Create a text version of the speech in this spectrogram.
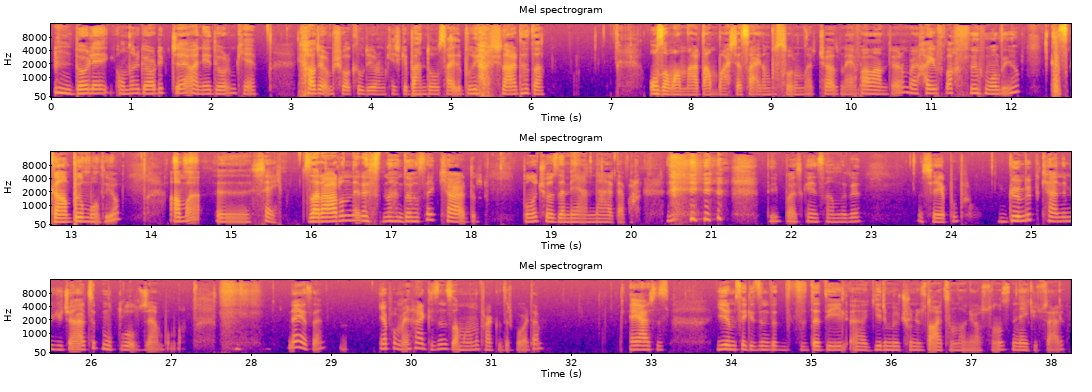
böyle onları gördükçe hani diyorum ki ya diyorum şu akıl diyorum keşke bende olsaydı bu yaşlarda da o zamanlardan başlasaydım bu sorunları çözmeye falan diyorum. Böyle hayıflandığım oluyor. Kıskandığım oluyor. Ama e, şey zararın neresinden dönse kardır. Bunu çözemeyenler de var. deyip başka insanları şey yapıp gömüp kendimi yüceltip mutlu olacağım bundan. Neyse. Yapamayan herkesin zamanı farklıdır bu arada. Eğer siz 28'inde dizide değil 23'ünüzde aydınlanıyorsunuz ne güzel.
